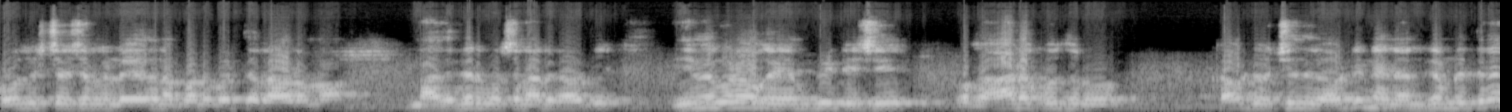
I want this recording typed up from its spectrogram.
పోలీస్ స్టేషన్లో ఏదైనా పని పడితే రావడమో నా దగ్గరకు వస్తున్నారు కాబట్టి ఈమె కూడా ఒక ఎంపీటీసీ ఒక ఆడ కూతురు కాబట్టి వచ్చింది కాబట్టి నేను వెనకబడితే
